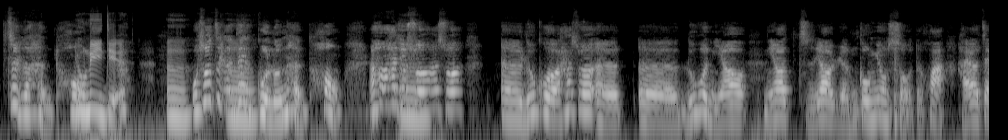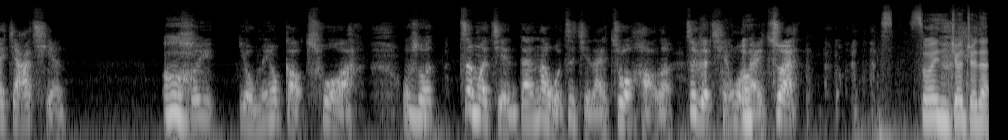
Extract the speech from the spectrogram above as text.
这个很痛，用力一点，嗯，我说这个这个滚轮很痛，然后他就说他说呃如果他说呃呃如果你要你要只要人工用手的话还要再加钱，哦，所以有没有搞错啊？我说这么简单，那我自己来做好了，这个钱我来赚。哦所以你就觉得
